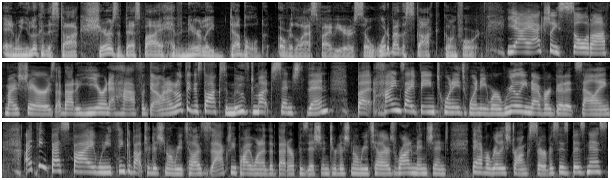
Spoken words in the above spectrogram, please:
And when you look at the stock, shares of Best Buy have nearly doubled over the last five years. So, what about the stock going forward? Yeah, I actually sold off my shares about a year and a half ago, and I don't think the stocks moved much since then. But hindsight being 2020, we're really never good at selling. I think Best Buy, when you think about traditional retailers, is actually probably one of the better positioned traditional retailers. Ron mentioned they have a really strong services business,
